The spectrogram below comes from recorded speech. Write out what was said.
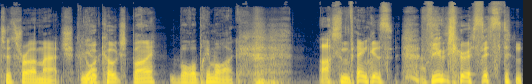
to throw a match. Who were coached by Boro Primorac. Arsene Wenger's future assistant.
